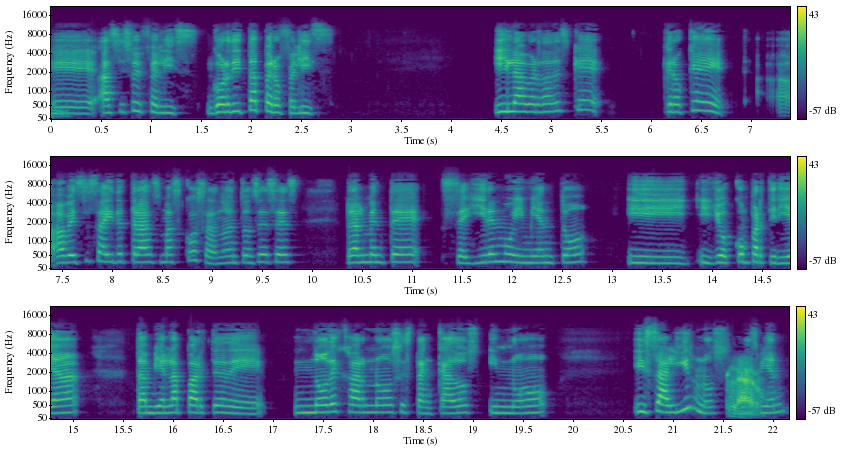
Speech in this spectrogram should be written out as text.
eh, así soy feliz, gordita pero feliz. Y la verdad es que creo que a veces hay detrás más cosas, ¿no? Entonces es realmente seguir en movimiento y, yo compartiría también la parte de no dejarnos estancados y no y salirnos más bien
